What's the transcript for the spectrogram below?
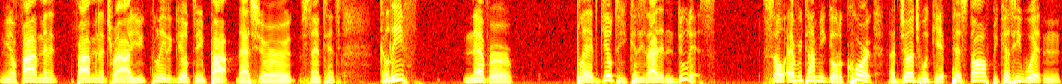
You know, five minute five minute trial. You pleaded guilty, pop. That's your sentence. Kalief never pled guilty because he's I didn't do this. So every time he'd go to court, a judge would get pissed off because he wouldn't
